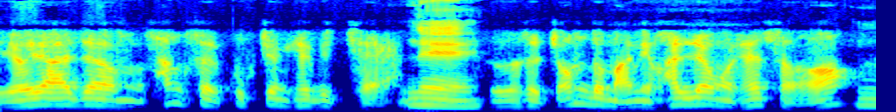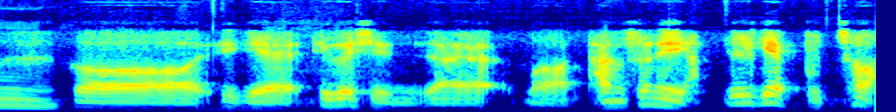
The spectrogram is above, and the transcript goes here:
여야정 상설 국정협의체 네. 그것을 좀 더 많이 활용을 해서 음. 그 이게 이것이 이제 뭐 단순히 일개 부처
